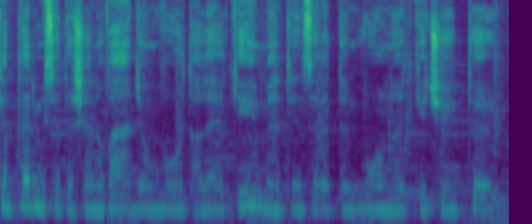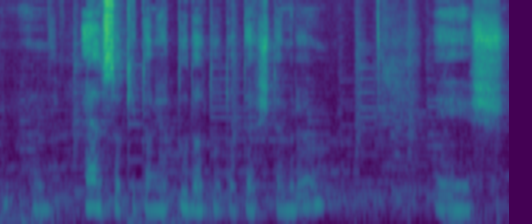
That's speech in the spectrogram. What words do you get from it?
Nekem természetesen a vágyam volt a lelki, mert én szerettem volna egy kicsit elszakítani a tudatot a testemről, és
